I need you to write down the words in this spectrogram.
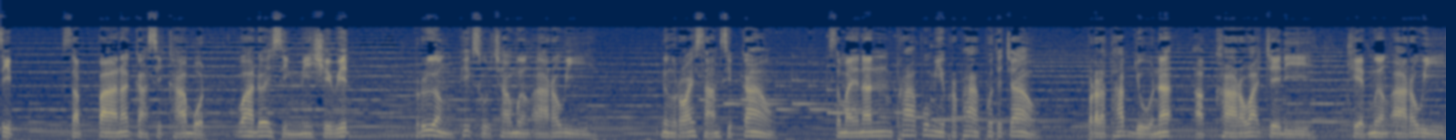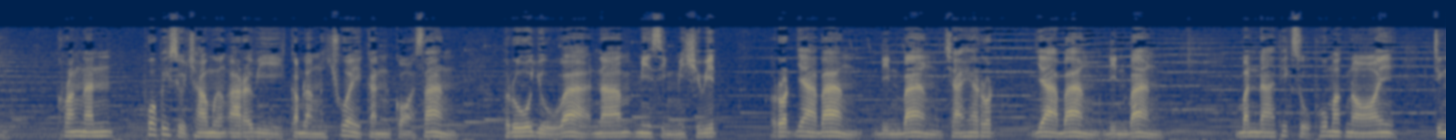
10. สัปปานกสิกขาบทว่าด้วยสิ่งมีชีวิต เรื่องภิกษุชาวเมืองอารวี 139 สมัยนั้นพระผู้มีพระภาคพุทธเจ้า ประทับอยู่ณอักคารวะเจดี เขตเมืองอารวี ครั้งนั้นพวกภิกษุชาวเมืองอารวีกำลังช่วยกันก่อสร้าง รู้อยู่ว่าน้ำมีสิ่งมีชีวิต รดหญ้าบ้าง ดินบ้าง ใช้ให้รดหญ้าบ้าง ดินบ้าง บรรดาภิกษุผู้มักน้อย จึง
